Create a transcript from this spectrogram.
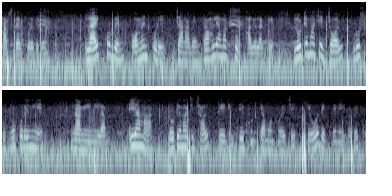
সাবস্ক্রাইব করে দেবেন। লাইক করবেন, কমেন্ট করে জানাবেন, তাহলে আমার খুব ভালো লাগবে। লোটে মাছের জল পুরো শুকনো করে নিয়ে নামিয়ে নিলাম। এই আমার লোটে মাছের ঝাল রেডি দেখুন কেমন হয়েছে, কেউ দেখবেন এইভাবে করে।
